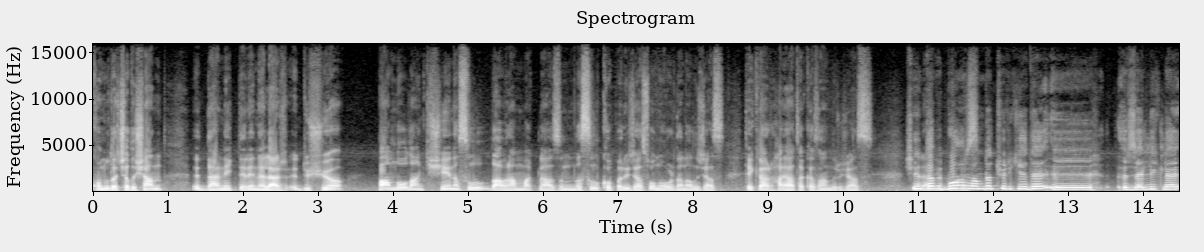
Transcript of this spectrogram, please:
konuda çalışan e, derneklere neler düşüyor? Bağımlı olan kişiye nasıl davranmak lazım? Nasıl koparacağız, onu oradan alacağız, tekrar hayata kazandıracağız? Şimdi Neler tabii bu yapabiliriz? anlamda Türkiye'de e, özellikle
